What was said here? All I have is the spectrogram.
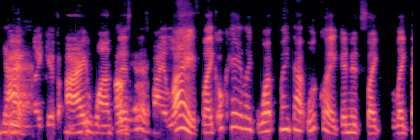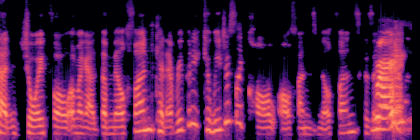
Yeah. Like if mm-hmm. I want oh, this oh, in my life, like okay, like what might that look like? And it's like like that joyful. Oh my god, the mill fund. Can everybody? Can we just like call all funds mill funds? Because right.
